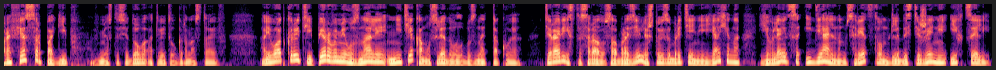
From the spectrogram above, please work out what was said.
Профессор погиб, вместо Седова ответил Горностаев. О его открытии первыми узнали не те, кому следовало бы знать такое. Террористы сразу сообразили, что изобретение Яхина является идеальным средством для достижения их целей.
